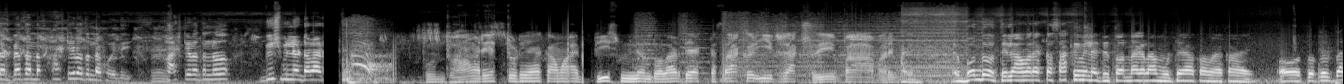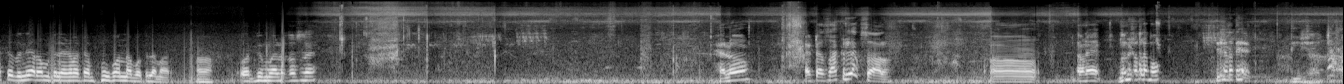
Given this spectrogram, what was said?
তোর বেতনটা ফার্স্টের বেতনটা কই দিই? ফার্স্টের বেতন বিশ মিলিয়ন ডলার বন্ধু আমার এত টাকা কামায় বিশ মিলিয়ন ডলার দিয়ে একটা চাকরি রাখছে রে বাবা রে ভাই বন্ধু তাহলে আমার একটা চাকরি মিলাইতে তোর না গেলাম টাকা কামায় কামায় ও তোর তো চাকরি তো নিয়ে আর একটা ফোন কর না বতলে আমার। হ্যাঁ। ওর কি মোবাইল তো হ্যালো? একটা চাকরি লাগছে আল? মানে তুমি সকালে বউ তিরিশ হাজার টাকা। তিরিশ হাজার টাকা।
